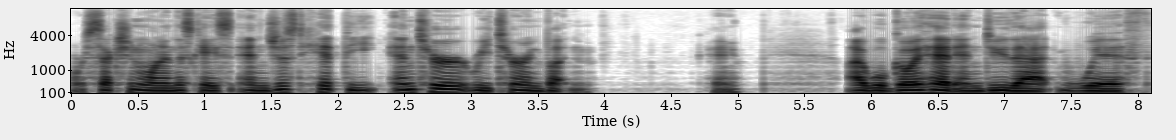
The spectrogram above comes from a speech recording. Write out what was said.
or section one in this case, and just hit the enter return button. Okay. I will go ahead and do that with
